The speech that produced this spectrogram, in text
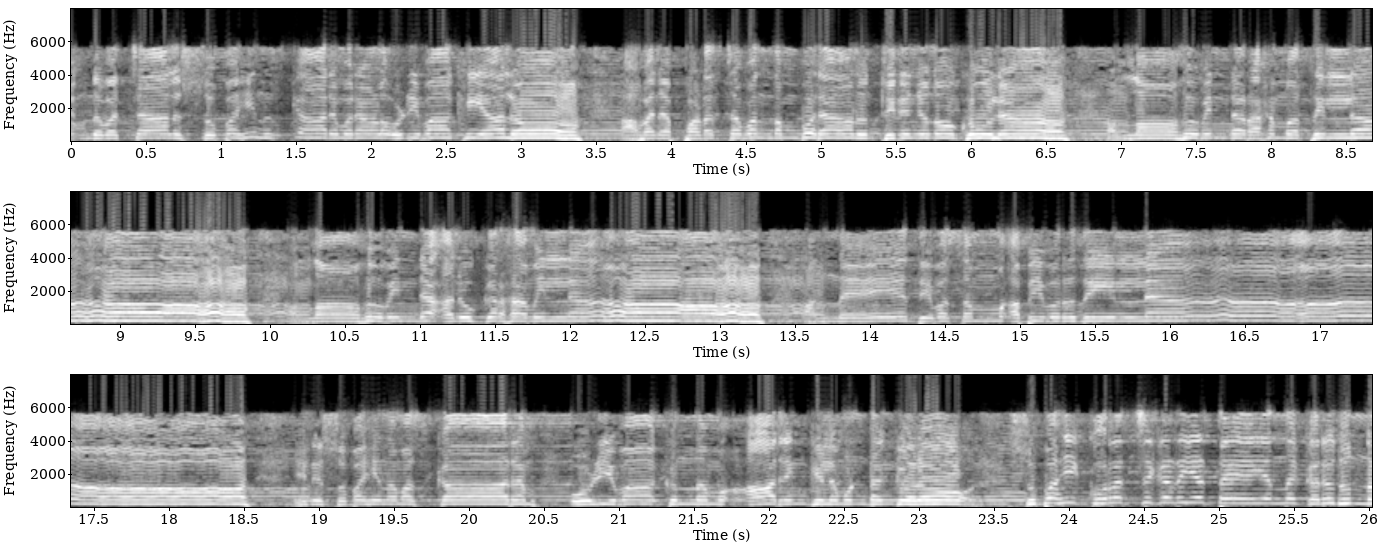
എന്ന് വെച്ചാൽ സുബഹി നിസ്കാരം ഒരാൾ ഒഴിവാക്കിയാലോ? അവനെ ബന്ധം തമ്പുരാനും തിരിഞ്ഞു നോക്കൂല. അള്ളാഹുവിന്റെ റഹ്മത്തില്ല. അള്ളാഹുവിന്റെ അനുഗ്രഹമില്ല. അന്നേ ദിവസം അഭിവൃദ്ധിയില്ല. ഇനി സുബഹി നമസ്കാരം ഒഴിവാക്കുന്ന ആരെങ്കിലും ഉണ്ടെങ്കിലോ സുബഹി കുറച്ച് കഴിയട്ടെ എന്ന് കരുതുന്ന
